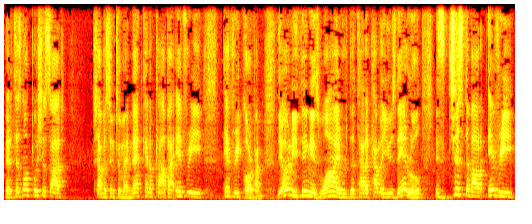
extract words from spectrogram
then it does not push aside Shabbos and Tumah, and that can apply by every every korban. The only thing is why the Tanakama use their rule is just about every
